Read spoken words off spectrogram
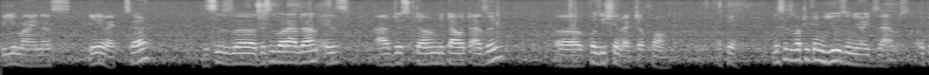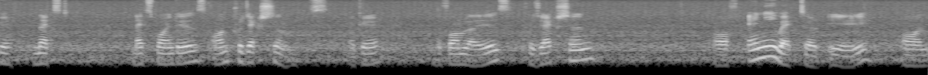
b minus a vector. This is uh, this is what I've done is I've just termed it out as in uh, position vector form. Okay. This is what you can use in your exams. Okay. Next. Next point is on projections. Okay. The formula is projection of any vector a on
